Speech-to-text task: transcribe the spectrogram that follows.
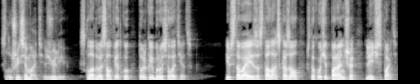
«Слушайся, мать, Жюли», – складывая салфетку, только и бросил отец. И, вставая из-за стола, сказал, что хочет пораньше лечь спать,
